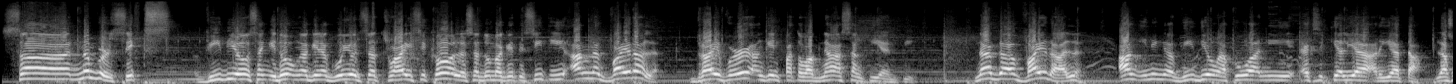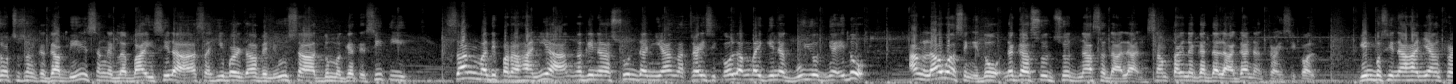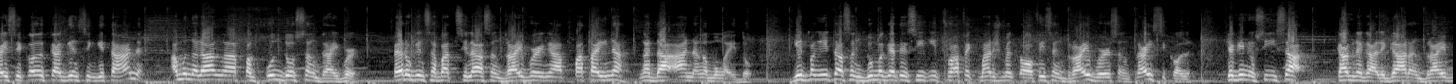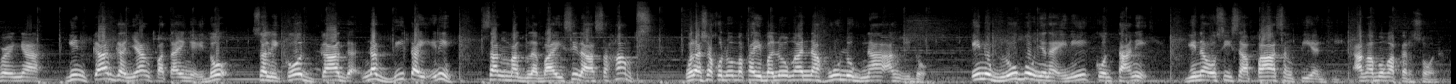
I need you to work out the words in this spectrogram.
Sa number 6, video sang ido nga ginaguyod sa tricycle sa Dumaguete City ang nag-viral. Driver ang ginpatawag na sang PNP. Nag-viral ang ining video nga kuha ni Exequelia Arieta. Lasot sang kagabi sang naglabay sila sa Hibbard Avenue sa Dumaguete City sang madiparahan niya nga ginasundan niya nga tricycle ang may ginaguyod nga ido. Ang lawas ng ido nagasudsod na sa dalan samtang nagadalagan ang tricycle. Ginbusinahan niya ang tricycle kag ginsinggitan amo na lang nga pagpundo sang driver. Pero ginsabat sila sang driver nga patay na nga daan ang amo nga ido. Ginpangita sang Dumaguete City Traffic Management Office ang driver sang tricycle kag ginusisa kag nagaaligar ang driver nga ginkarga niya ang patay nga ido sa likod kag nagbitay ini sang maglabay sila sa humps. Wala siya kuno makahibalungan na hulog na ang ido. Inuglubong niya na ini kontani. Ginaosisa pa sang PNP ang amo nga persona.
